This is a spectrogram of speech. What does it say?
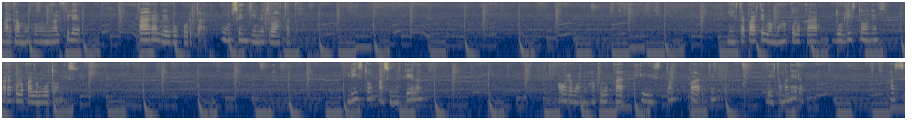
marcamos con un alfiler para luego cortar un centímetro hasta acá. En esta parte vamos a colocar dos listones para colocar los botones. Listo así nos queda. Ahora vamos a colocar esta parte de esta manera así.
